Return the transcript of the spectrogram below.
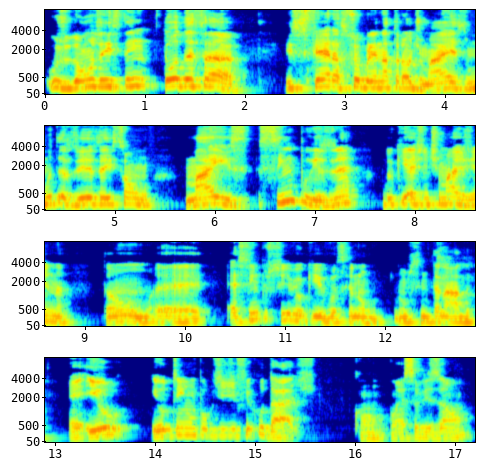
os dons eles têm toda essa esfera sobrenatural demais. Muitas vezes eles são mais simples, né, do que a gente imagina. Então, é, é sim possível que você não, não sinta nada. É, eu, eu tenho um pouco de dificuldade com, com essa visão,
